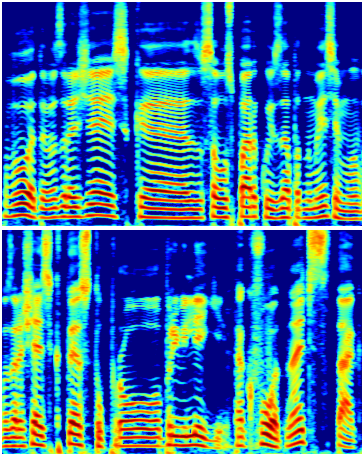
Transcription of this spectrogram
Вот, возвращаясь к э, Саус Парку и западным этим, возвращаясь к тесту про привилегии. Так вот, значит так,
